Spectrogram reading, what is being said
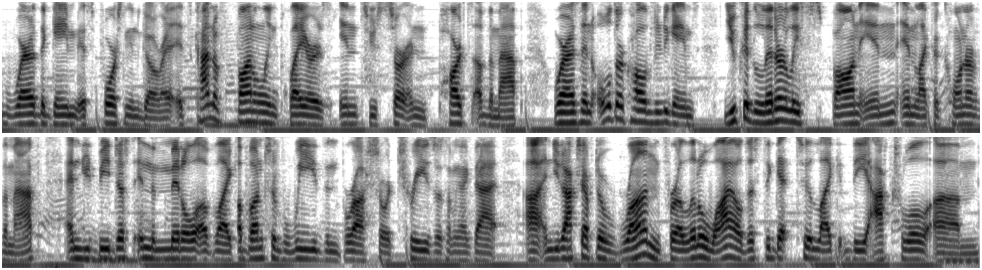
where the game is forcing you to go right? It's kind of funneling players into certain parts of the map whereas in older call of duty games you could literally spawn in in like a corner of the map and you'd be just in the middle of like a bunch of weeds and brush or trees or something like that. Uh, and you'd actually have to run for a little while just to get to like the actual um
